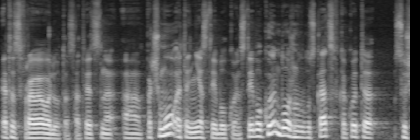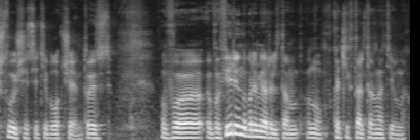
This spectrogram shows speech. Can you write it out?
это цифровая валюта, соответственно. А почему это не стейблкоин? Стейблкоин должен выпускаться в какой-то существующей сети блокчейн, то есть в, в эфире, например, или там, ну, в каких-то альтернативных.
